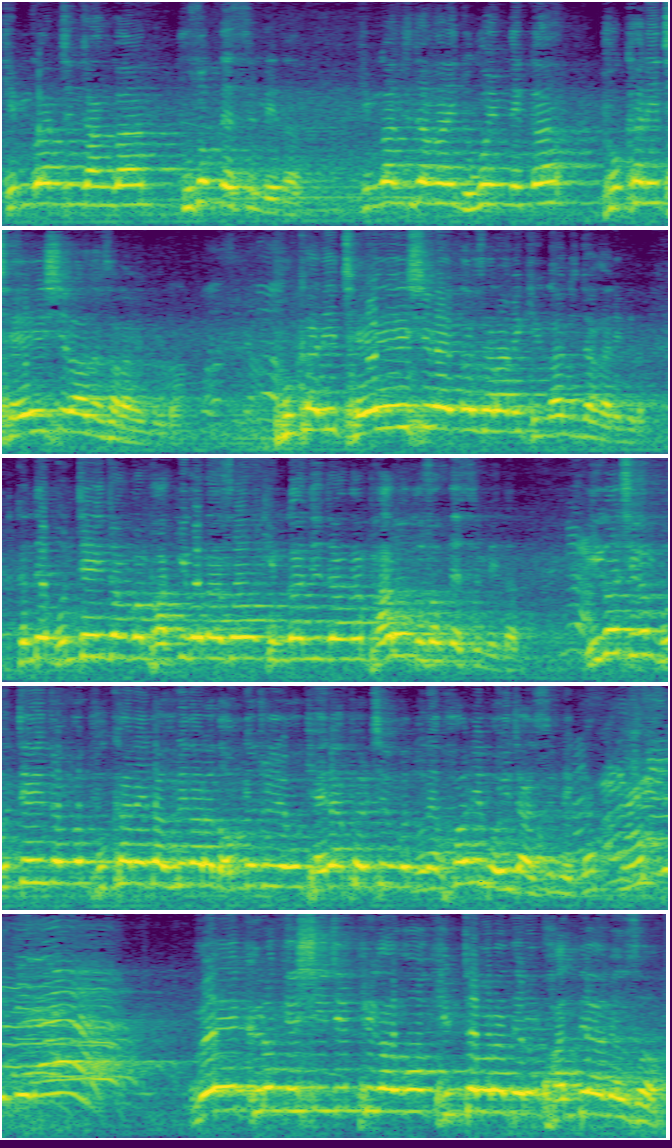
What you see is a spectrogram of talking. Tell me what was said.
김관진 장관 구속됐습니다. 김관진 장관이 누구입니까? 북한이 제일 싫어하는 사람입니다. 북한이 제일 싫어했던 사람이 김관진 장관입니다. 근데 문재인 정권 바뀌고 나서 김관진 장관 바로 구속됐습니다. 이거 지금 문재인 정권 북한에다 우리나라 넘겨주려고 계략 펼치는 거 눈에 훤히 보이지 않습니까? 맞습니다. 왜 그렇게 시진핑하고 김정은한테는 관대하면서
